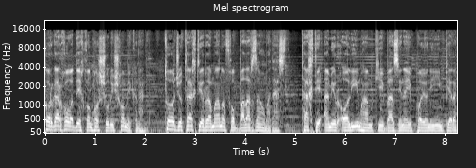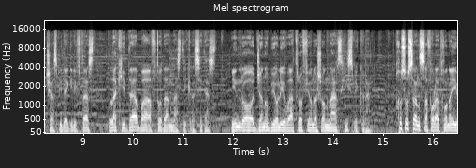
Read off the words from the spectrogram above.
Коргарҳо ва деҳқонҳо шӯришҳо мекунанд. Тоҷу тахти романовҳо ба ларза омадааст тахти амир олим ҳам ки ба зинаи поёни импера часпида гирифтааст лакида ба афтодан наздик расидааст инро ҷаноби олӣ ва атрофиёнашон нағз ҳис мекунанд хусусан сафоратхонаи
